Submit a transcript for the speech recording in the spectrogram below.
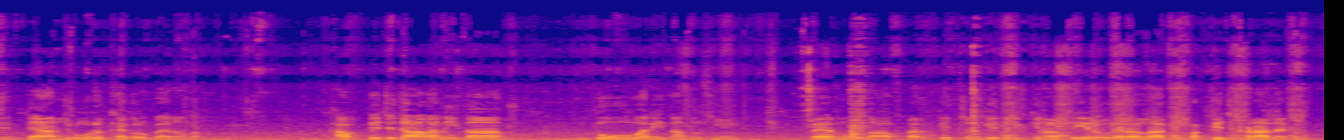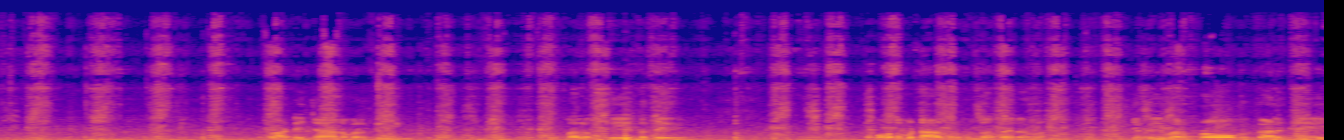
ਤੇ ਧਿਆਨ ਜ਼ਰੂਰ ਰੱਖਿਆ ਕਰੋ ਪੈਰਾਂ ਦਾ। ਹਫ਼ਤੇ 'ਚ ਜ਼ਿਆਦਾ ਨਹੀਂ ਤਾਂ ਦੋ ਵਾਰੀ ਤਾਂ ਤੁਸੀਂ ਪੈਰ ਨੂੰ ਸਾਫ਼ ਕਰਕੇ ਚੰਗੇ ਤਰੀਕੇ ਨਾਲ ਤੇਲ ਵਗੈਰਾ ਲਾ ਕੇ ਪੱਕੇ 'ਚ ਖੜਾ ਦਿਆ ਕਰੋ। ਤੁਹਾਡੇ ਜਾਨਵਰ ਦੀ ਮਤਲਬ ਸਿਹਤ ਤੇ ਬਹੁਤ ਵੱਡਾ ਅਸਰ ਹੁੰਦਾ ਪੈਰਾਂ ਦਾ। ਜੇ ਕਈ ਵਾਰ ਫਰੋਗ ਗਲ ਜੇ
